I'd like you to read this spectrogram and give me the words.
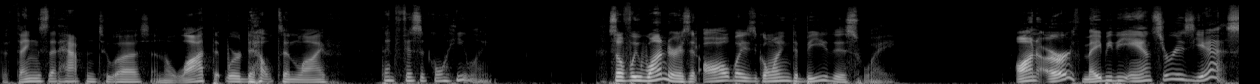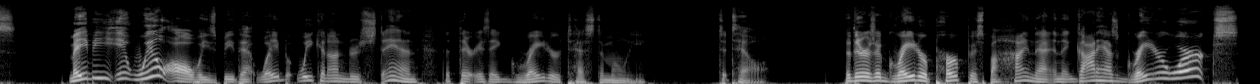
the things that happen to us and the lot that we're dealt in life than physical healing. So if we wonder, is it always going to be this way? On earth, maybe the answer is yes. Maybe it will always be that way, but we can understand that there is a greater testimony to tell. That there is a greater purpose behind that, and that God has greater works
